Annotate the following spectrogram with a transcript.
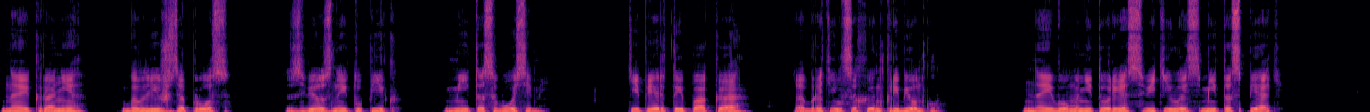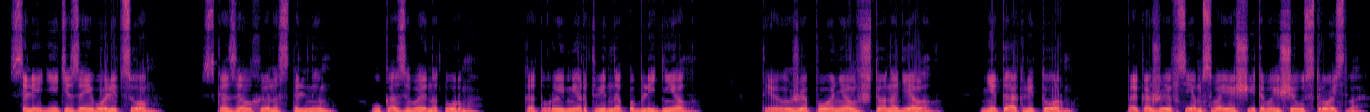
На экране был лишь запрос «Звездный тупик, Митас-8». «Теперь ты пока», — обратился Хэн к ребенку. На его мониторе светилась Митас-5. «Следите за его лицом», — сказал Хэн остальным, указывая на Торма, который мертвенно побледнел. «Ты уже понял, что наделал?» Не так ли, Торм? Покажи всем свое считывающее устройство.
